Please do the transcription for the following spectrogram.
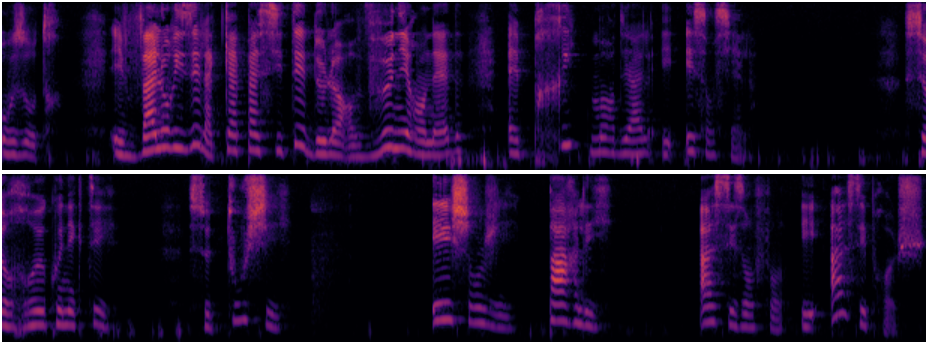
aux autres et valoriser la capacité de leur venir en aide est primordial et essentiel. Se reconnecter, se toucher, échanger, parler à ses enfants et à ses proches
